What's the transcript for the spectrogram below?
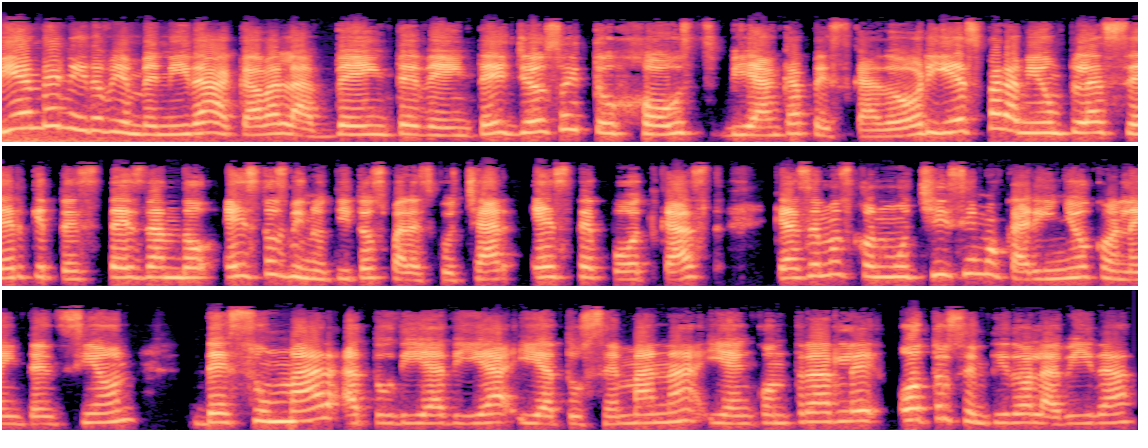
Bienvenido, bienvenida a Cábala 2020. Yo soy tu host, Bianca Pescador, y es para mí un placer que te estés dando estos minutitos para escuchar este podcast que hacemos con muchísimo cariño, con la intención de sumar a tu día a día y a tu semana y a encontrarle otro sentido a la vida,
